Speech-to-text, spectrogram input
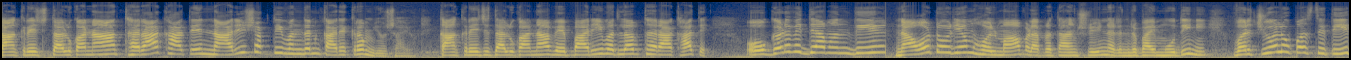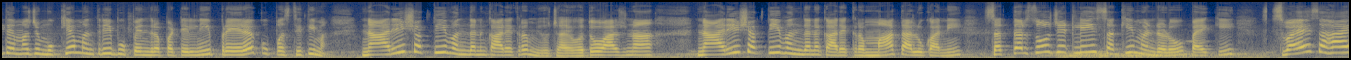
કાંકરેજ તાલુકાના થરા ખાતે નારી શક્તિ વંદન કાર્યક્રમ યોજાયો. કાંકરેજ તાલુકાના વેપારી મતલબ થરા ખાતે ઓગળ વિદ્યા મંદિર નાઓટોરિયમ હોલમાં વડાપ્રધાન શ્રી નરેન્દ્રભાઈ મોદીની વર્ચ્યુઅલ ઉપસ્થિતિ તેમજ મુખ્યમંત્રી ભૂપેન્દ્ર પટેલની પ્રેરક ઉપસ્થિતિમાં નારી શક્તિ વંદન કાર્યક્રમ યોજાયો હતો. આજના નારી શક્તિ વંદન કાર્યક્રમમાં તાલુકાની સત્તરસો જેટલી સખી મંડળો પૈકી સ્વય સહાય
